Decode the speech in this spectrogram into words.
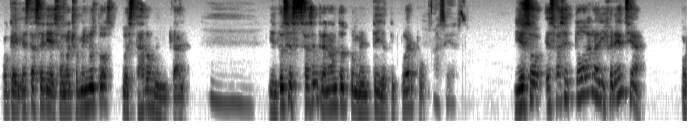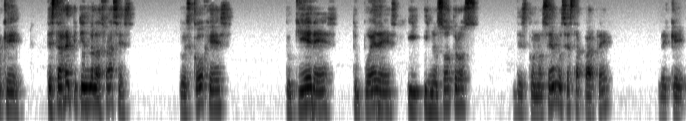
Ok, esta serie son ocho minutos, tu estado mental. Y entonces estás entrenando a tu mente y a tu cuerpo. Así es. Y eso, eso hace toda la diferencia, porque te estás repitiendo las frases. Tú escoges, tú quieres, tú puedes, y nosotros desconocemos esta parte de que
